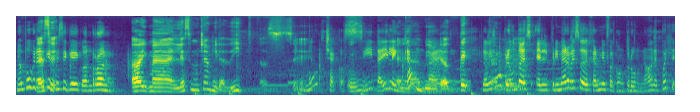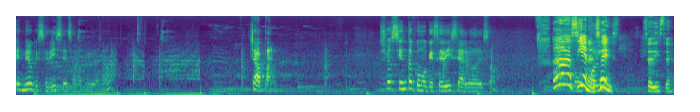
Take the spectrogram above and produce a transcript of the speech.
No puedo creer que después se quede con Ron. Ay, mal, le hace muchas miraditas. sí. Mucha cosita, ahí le encanta. biblioteca. Lo que yo me pregunto es, el primer beso de Hermione fue con Krum, ¿no? Después es medio que se dice eso en los libros, ¿no? Chapan. Yo siento como que se dice algo de eso. Ah, sí, en el Ol- 6 se dice.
